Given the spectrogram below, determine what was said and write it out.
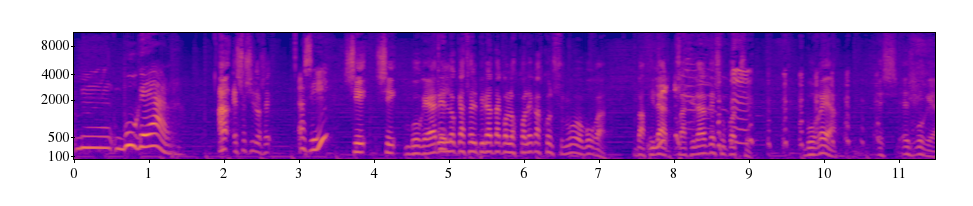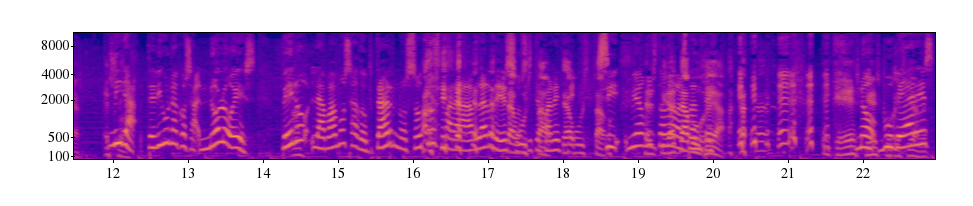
Mm, buguear. Ah, eso sí lo sé. ¿Ah, sí? Sí, sí. Buguear ¿Qué? es lo que hace el pirata con los colegas con su nuevo buga. Vacilar, vacilar de su coche. Buguea. Es, es buguear. Eso Mira, te digo una cosa, no lo es, pero la vamos a adoptar nosotros Ah. para hablar de Te eso, si te parece. te ha gustado. Sí, me ha gustado el pirata bastante. buguea. ¿Y qué es? No, ¿Qué es? buguear es,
